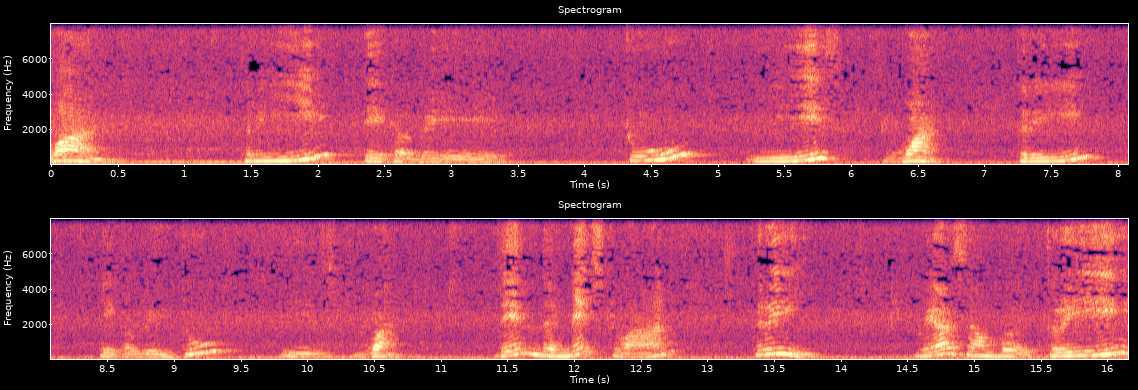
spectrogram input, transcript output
1. 3 take away 2 is 1. 3 take away 2 is 1. Then the next one 3. Where's number 3?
